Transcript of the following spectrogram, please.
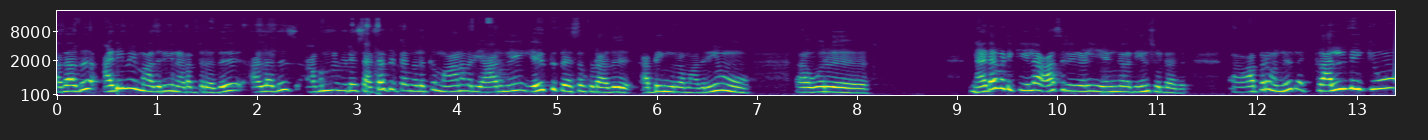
அதாவது அடிமை மாதிரி நடத்துறது அல்லது அவங்களுடைய சட்டத்திட்டங்களுக்கு மாணவர் யாருமே எழுத்து பேசக்கூடாது அப்படிங்கிற மாதிரியும் ஒரு நடவடிக்கையில ஆசிரியர்கள் இயங்குறதையும் சொல்றாரு. அப்புறம் வந்து இந்த கல்விக்கும்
